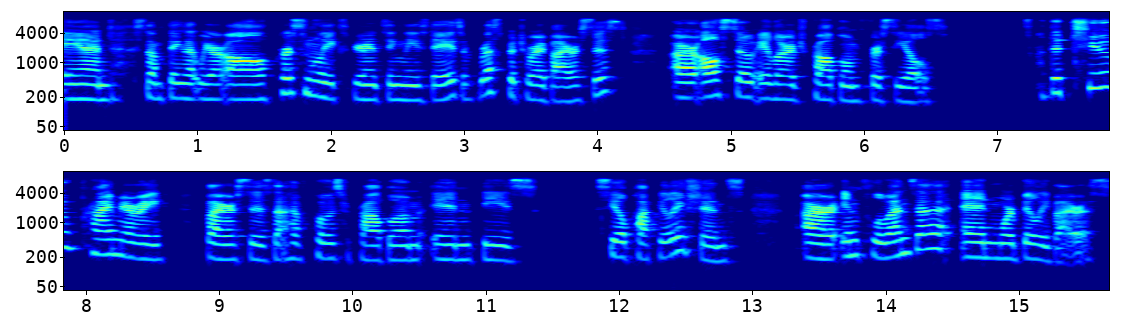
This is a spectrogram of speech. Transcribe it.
And something that we are all personally experiencing these days, of respiratory viruses, are also a large problem for seals. The two primary viruses that have posed a problem in these seal populations are influenza and morbillivirus.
